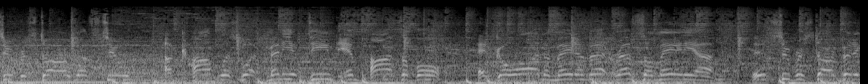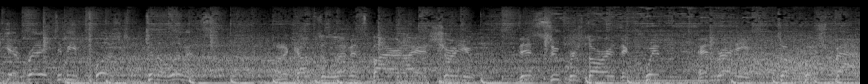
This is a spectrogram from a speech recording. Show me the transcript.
superstar wants to accomplish what many have deemed impossible and go on to main event WrestleMania. This superstar better get ready to be pushed to the limits. When it comes to limits, Byron, I assure you, this superstar is equipped and ready to push back.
